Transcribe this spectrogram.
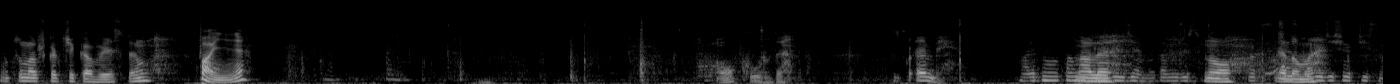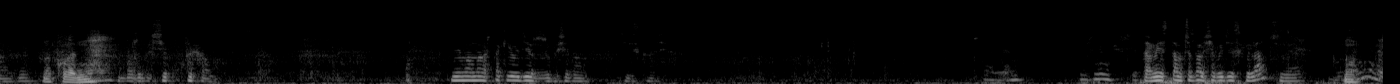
No to na przykład ciekawy jestem. Fajnie, nie? O kurde. Głębiej. Ale to tam No już ale- nie wyjdziemy, tam już jest No, tak wiadomo. będzie się wcisnąć, nie? Dokładnie. Chyba żebyś się wpychał. Nie mamy aż takiej odzieży, żeby się tam wciskać. Czy nie wiem. Już nie musisz się Tam jest, tam trzeba się będzie schylać, czy nie? No. Nie do końca.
